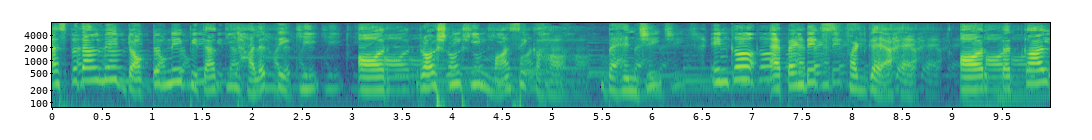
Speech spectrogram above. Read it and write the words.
अस्पताल में डॉक्टर ने पिता की हालत देखी और रोशनी की माँ से कहा, बहन जी, इनका अपेंडिक्स फट गया है और तत्काल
